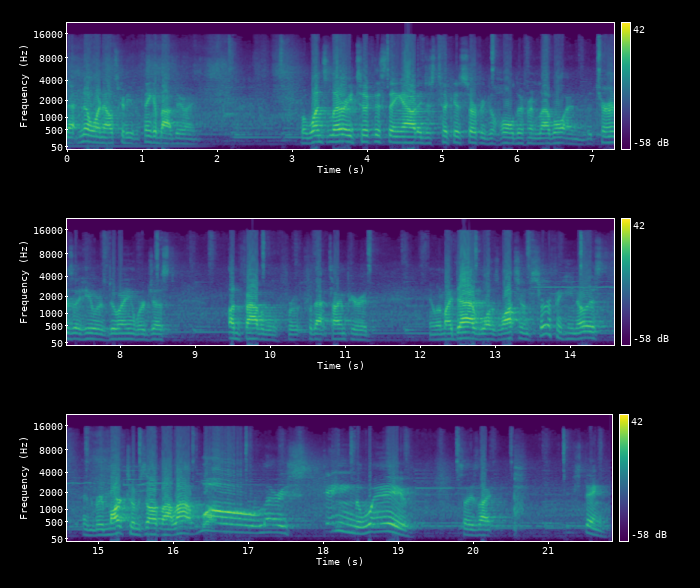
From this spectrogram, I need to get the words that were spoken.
that no one else could even think about doing. But once Larry took this thing out, it just took his surfing to a whole different level, and the turns that he was doing were just unfathomable for, for that time period. And when my dad was watching him surfing, he noticed and remarked to himself out loud, Whoa, Larry's stinging the wave. So he's like, Sting.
